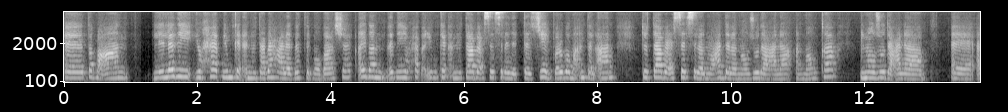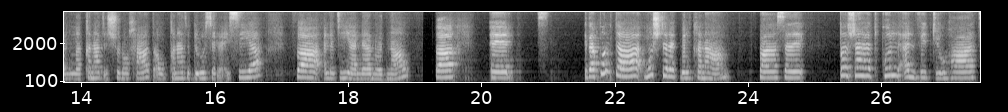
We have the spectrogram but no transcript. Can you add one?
آه، طبعا للذي يحب يمكن أن يتابعها على البث المباشر. أيضا الذي يحب يمكن أن يتابع سلسلة التسجيل فربما أنت الآن تتابع السلسلة المعدلة الموجودة على الموقع الموجودة على آه، قناة الشروحات أو قناة الدروس الرئيسية فالتي هي Learn with Now. ف آه، إذا كنت مشترك بالقناة فستشاهد كل الفيديوهات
